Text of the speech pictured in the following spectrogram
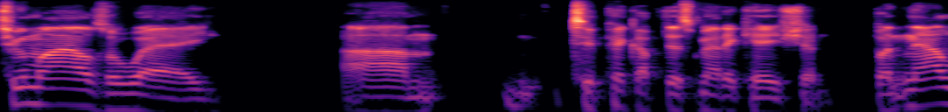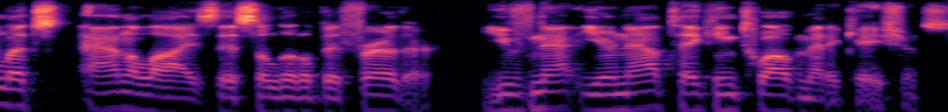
two miles away um, to pick up this medication. But now let's analyze this a little bit further. You've now you're now taking 12 medications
